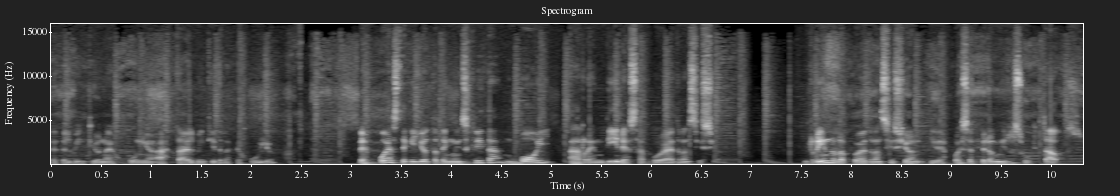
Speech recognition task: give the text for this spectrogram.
desde el 21 de junio hasta el 23 de julio. Después de que yo te tengo inscrita, voy a rendir esa prueba de transición. rindo la prueba de transición y después espero mis resultados.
